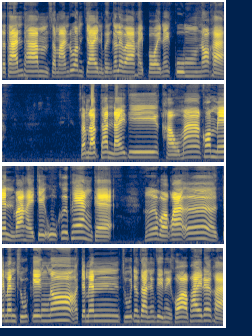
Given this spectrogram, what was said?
สถานธรรมสมานร่วมใจนี่เพิ่นก็เลยว่าให้ปล่อยในกลุ่มเนาะค่ะสำหรับท่านใดที่เข้ามาคอมเมนต์ว่าให้เจอูคือแพงแท้เออบอกว่า เออจะแมนสูเก่งเนาะจะแมนสูจังสันจังสี่นี่ขออภัยด้วยค่ะ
